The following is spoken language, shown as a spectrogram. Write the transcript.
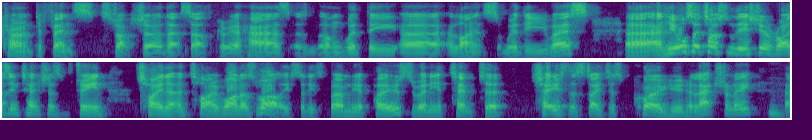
current defense structure that South Korea has, along with the uh, alliance with the US. Uh, and he also touched on the issue of rising tensions between China and Taiwan as well. He said he's firmly opposed to any attempt to change the status quo unilaterally. Mm. Uh,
